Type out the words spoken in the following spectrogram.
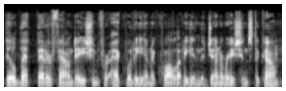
build that better foundation for equity and equality in the generations to come?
